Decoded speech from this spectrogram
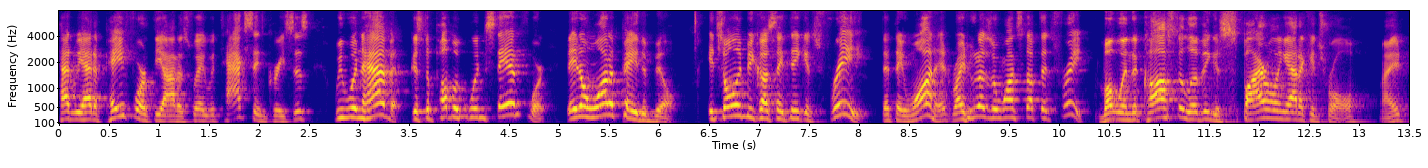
had we had to pay for it the honest way with tax increases, we wouldn't have it because the public wouldn't stand for it. They don't want to pay the bill. It's only because they think it's free that they want it, right? Who doesn't want stuff that's free? But when the cost of living is spiraling out of control, right?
